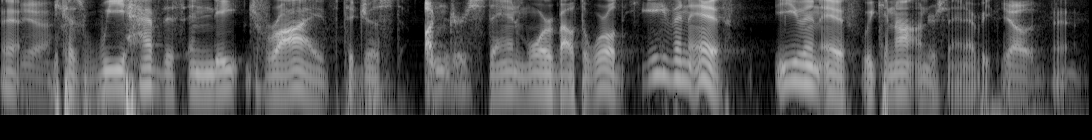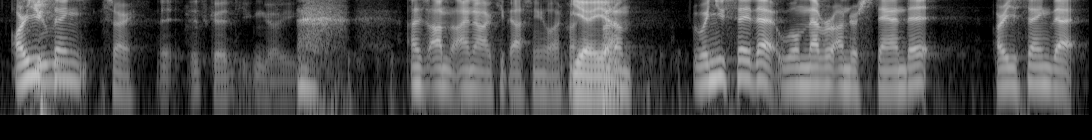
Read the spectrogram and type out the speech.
Yeah. Yeah. Because we have this innate drive to just understand more about the world, even if even if we cannot understand everything. Yo, Are you saying? Sorry. It's good. You can go. You can go. As I'm, I know I keep asking you a lot of Yeah, questions. yeah. But um, when you say that we'll never understand it, are you saying that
